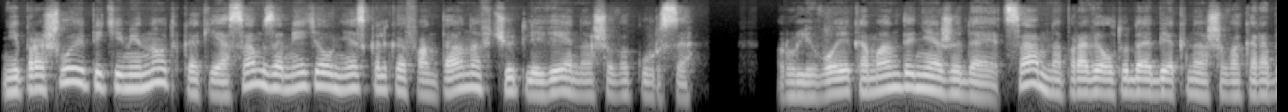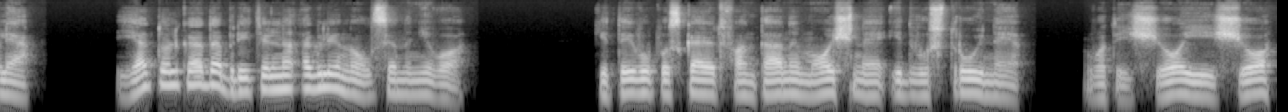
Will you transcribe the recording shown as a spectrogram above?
Не прошло и пяти минут, как я сам заметил несколько фонтанов чуть левее нашего курса. Рулевой команды не ожидает, сам направил туда бег нашего корабля. Я только одобрительно оглянулся на него. Киты выпускают фонтаны мощные и двуструйные. Вот еще и еще.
